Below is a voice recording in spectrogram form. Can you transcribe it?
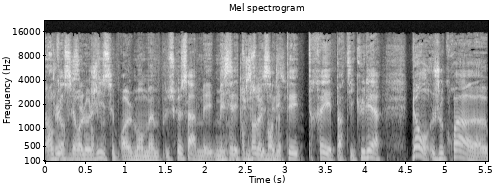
en cancérologie, c'est probablement même plus que ça, mais, mais c'est une spécialité très particulière. Non, je crois,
